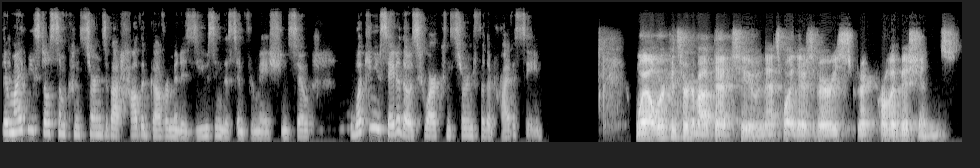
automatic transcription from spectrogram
there might be still some concerns about how the government is using this information. So, what can you say to those who are concerned for their privacy? Well, we're concerned about that too, and that's why there's very strict prohibitions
